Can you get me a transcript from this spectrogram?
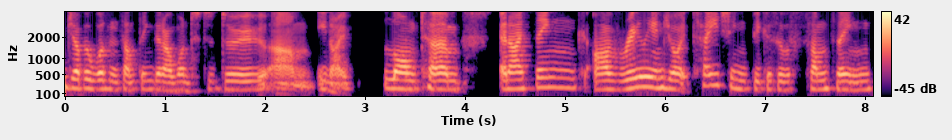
job. It wasn't something that I wanted to do, um, you know, long term. And I think I've really enjoyed teaching because it was something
